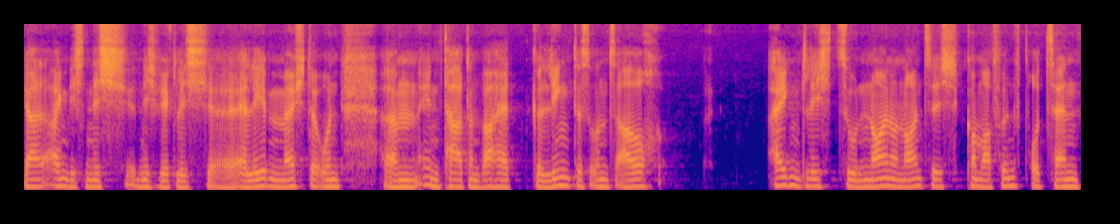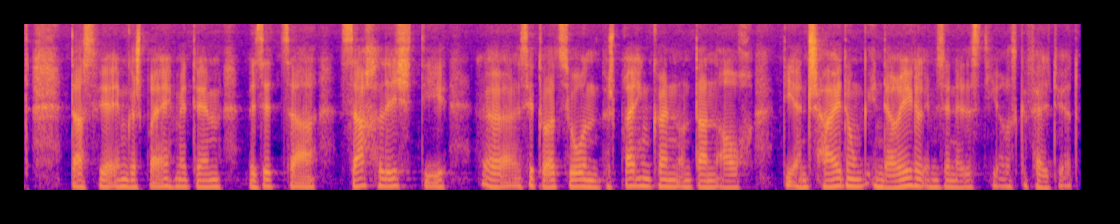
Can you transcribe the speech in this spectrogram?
ja eigentlich nicht, nicht wirklich äh, erleben möchte. Und ähm, in Tat und Wahrheit gelingt es uns auch, eigentlich zu 99,5 Prozent, dass wir im Gespräch mit dem Besitzer sachlich die äh, Situation besprechen können und dann auch die Entscheidung in der Regel im Sinne des Tieres gefällt wird.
